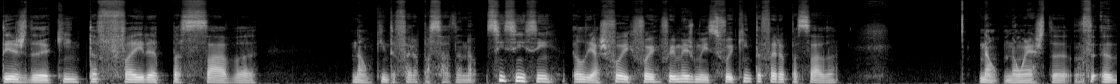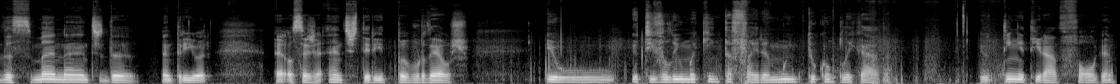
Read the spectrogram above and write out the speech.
desde a quinta-feira passada Não, quinta-feira passada não. Sim, sim, sim. Aliás, foi, foi, foi mesmo isso. Foi quinta-feira passada. Não, não esta, da semana antes da anterior. Uh, ou seja, antes de ter ido para Bordeus, eu, eu tive ali uma quinta-feira muito complicada. Eu tinha tirado folga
